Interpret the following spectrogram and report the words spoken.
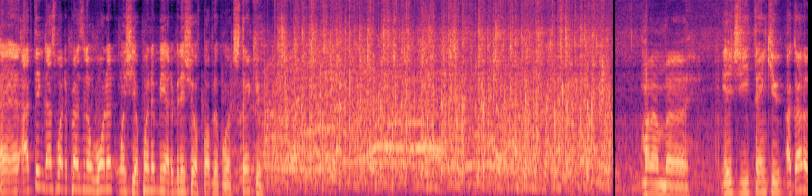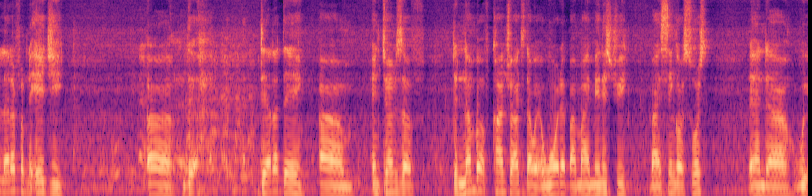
And I think that's what the president wanted when she appointed me at the Ministry of Public Works. Thank you. Madam uh, AG, thank you. I got a letter from the AG uh, the, the other day um, in terms of the number of contracts that were awarded by my ministry by a single source. And uh, we,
